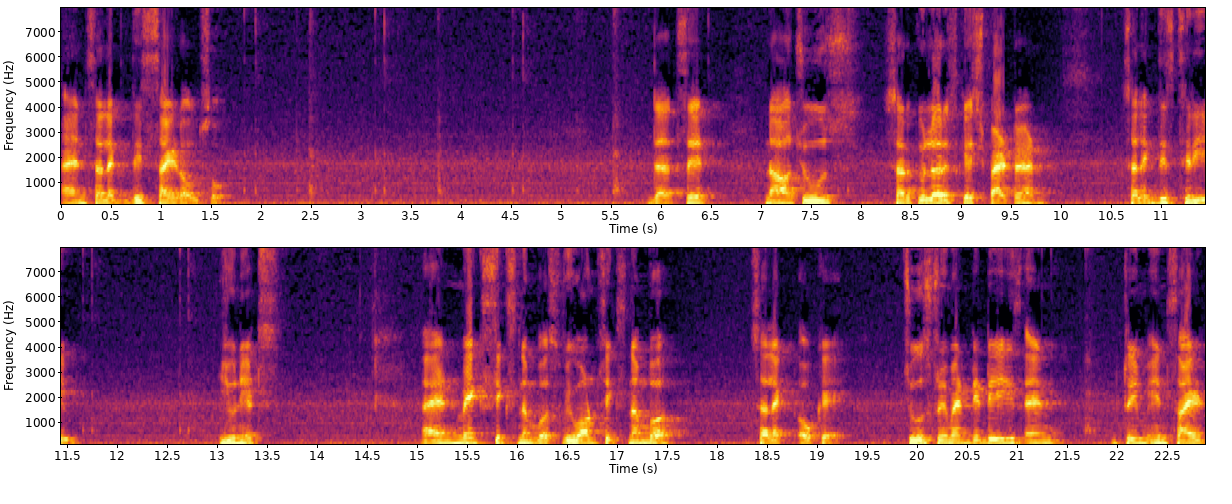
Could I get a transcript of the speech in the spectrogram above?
and select this side also. That's it. Now choose circular sketch pattern. Select these three units and make six numbers. We want six number. Select ok. Choose trim entities and trim inside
